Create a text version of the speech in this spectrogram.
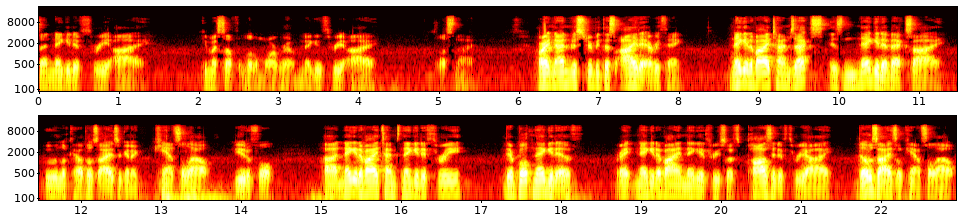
a negative 3i. Give myself a little more room. Negative 3i plus 9. All right, now I'm going to distribute this i to everything. Negative i times x is negative xi. Ooh, look how those i's are going to cancel out. Beautiful. Uh, negative i times negative 3, they're both negative, right? Negative i and negative 3, so it's positive 3i. Those i's will cancel out.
